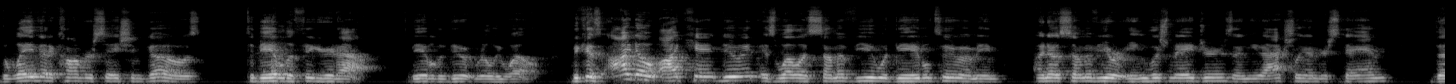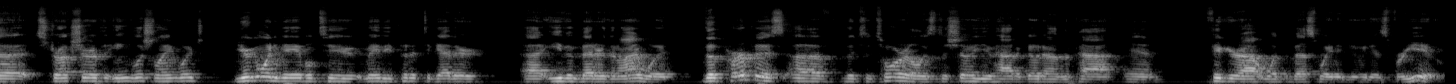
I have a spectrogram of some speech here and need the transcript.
the way that a conversation goes to be able to figure it out, to be able to do it really well. Because I know I can't do it as well as some of you would be able to. I mean, I know some of you are English majors and you actually understand the structure of the English language, you're going to be able to maybe put it together uh, even better than I would. The purpose of the tutorial is to show you how to go down the path and figure out what the best way to do it is for you.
